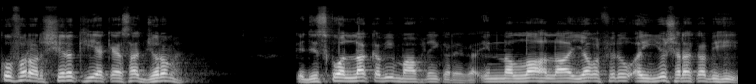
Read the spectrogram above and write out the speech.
کفر اور شرک ہی ایک ایسا جرم ہے کہ جس کو اللہ کبھی معاف نہیں کرے گا۔ ان اللہ اللہ یغفر یغفر کا بھی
